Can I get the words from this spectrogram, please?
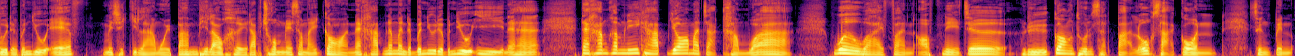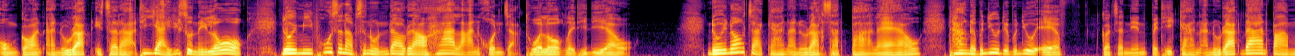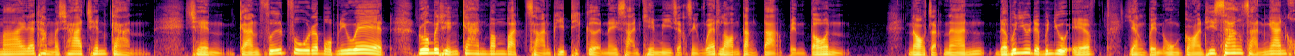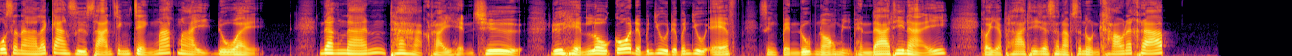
WWF ไม่ใช่กีฬามวยปั้มที่เราเคยรับชมในสมัยก่อนนะครับนั่นมัน WWE นะฮะ แต่คำคำนี้ครับ ย่อมาจากคำว่า Worldwide Fund of Nature หรือกองทุนสัตว์ป่าโลกสากล ซึ่งเป็นองค์กรอนุรักษ์อิสระที่ใหญ่ที่สุดในโลก โดยมีผู้สนับสนุนราวๆ 5 ล้านคนจากทั่วโลกเลยทีเดียวโดยนอกจากการอนุรักษ์สัตว์ป่าแล้ว ทาง WWF ก็จะเน้นไปที่การอนุรักษ์ด้านป่าไม้และธรรมชาติเช่นกัน เช่น การฟื้นฟูระบบนิเวศ รวมไปถึงการบำบัดสารพิษที่เกิดในสารเคมีจากสิ่งแวดล้อมต่าง ๆ เป็นต้น นอกจากนั้น WWF ยังเป็นองค์กรที่สร้างสารรค์งานโฆษณาและการสื่อสารเจ๋งๆ มากมายอีกด้วย ดังนั้นถ้าหากใครเห็นชื่อ หรือเห็นโลโก้ WWF ซึ่งเป็นรูปน้องหมีแพนด้าที่ไหน ก็อย่าพลาดที่จะสนับสนุนเขานะครับ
